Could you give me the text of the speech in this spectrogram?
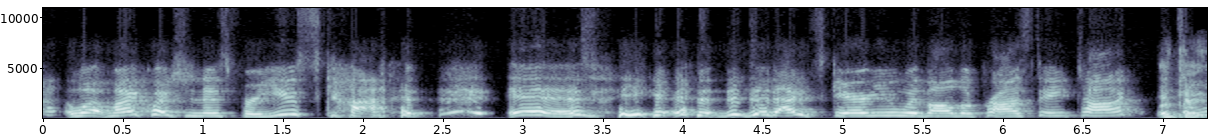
what my question is for you, Scott, is did I scare you with all the prostate talk? It's okay,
